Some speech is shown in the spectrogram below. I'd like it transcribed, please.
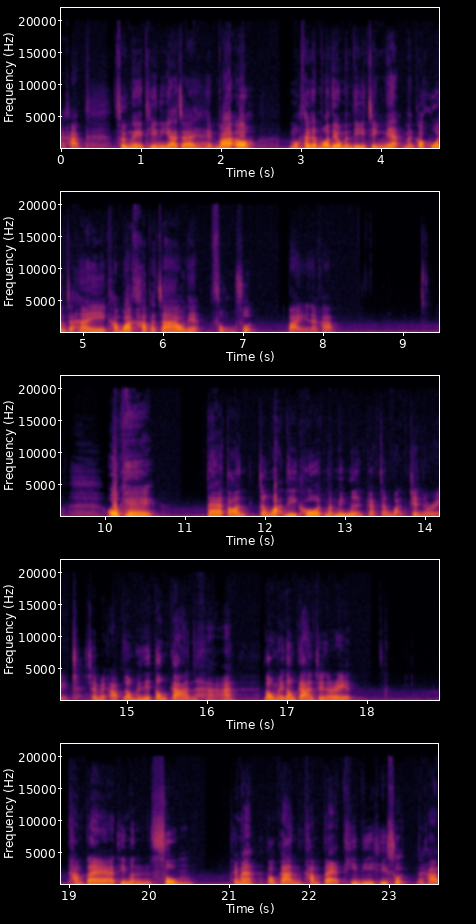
นะครับ ซึ่งในที่นี้อาจจะเห็นว่าเออถ้าเกิดโมเดลมันดีจริงเนี่ย มันก็ควรจะให้คำว่าข้าพเจ้าเนี่ยสูงสุดไปนะครับ โอเค แต่ตอนจังหวะ decode มันไม่เหมือนกับจังหวะ generate ใช่ไหมครับ เราไม่ได้ต้องการหา เราไม่ต้องการ generate คำแปลที่มันสุ่มใช่ไหมต้องการคำแปลที่ดีที่สุดนะครับ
